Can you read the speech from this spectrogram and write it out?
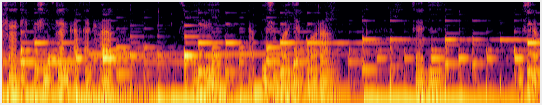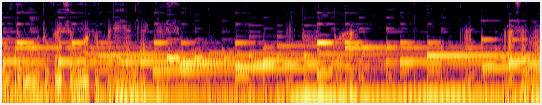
merasa dipusingkan akan hal sepele, tapi sebagian orang jadi bisa untuk menguntungkan semua kepada yang di atas, yaitu Tuhan. Dan rasanya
